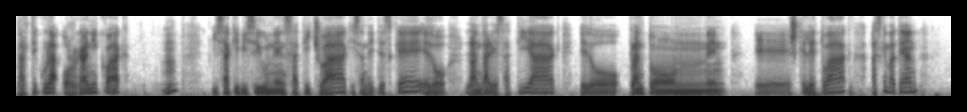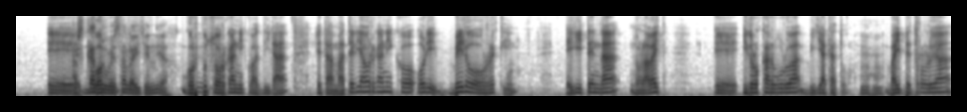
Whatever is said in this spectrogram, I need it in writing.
partikula organikoak, mm? Izaki bizigunen zatitxoak izan daitezke, edo landare zatiak, edo plantonen e, eskeletoak, azken batean e, Askatu gor- bezala egiten dira. gorputz organikoak dira, eta materia organiko hori bero horrekin egiten da nolabait e, hidrokarburoa bilakatu. Mhm. Bai petrolioa,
